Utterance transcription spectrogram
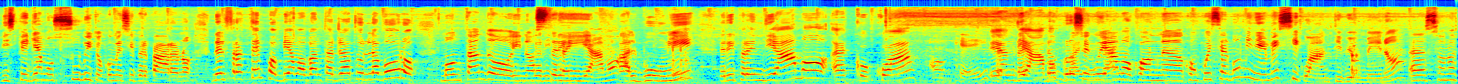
vi spieghiamo subito come si preparano. Nel frattempo abbiamo avvantaggiato il lavoro montando i nostri Riprendiamo, albumi, albumi. riprendiamo, ecco qua Ok. e perfetto. andiamo, Vai, proseguiamo con, con questi albumi, ne hai messi quanti più o meno? vai, vai. Eh, sono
